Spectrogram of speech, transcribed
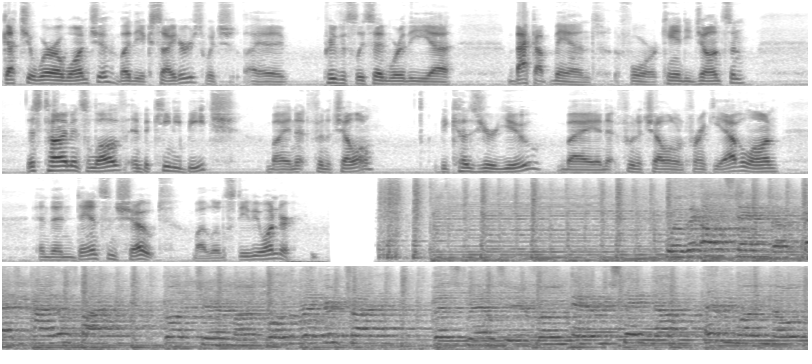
Gotcha Where I Want You by the Exciters, which I previously said were the uh, backup band for Candy Johnson. This time it's Love and Bikini Beach by Annette Funicello. Because You're You by Annette Funicello and Frankie Avalon. And then Dance and Shout by Little Stevie Wonder. Well, they all stand up as the idols by. Gonna cheer on for the record try. Every state now. Everyone knows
